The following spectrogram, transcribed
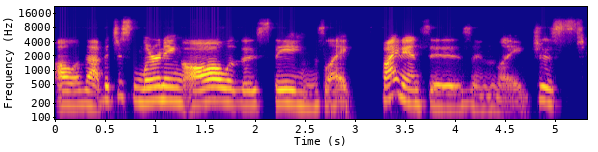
all of that but just learning all of those things like finances and like just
